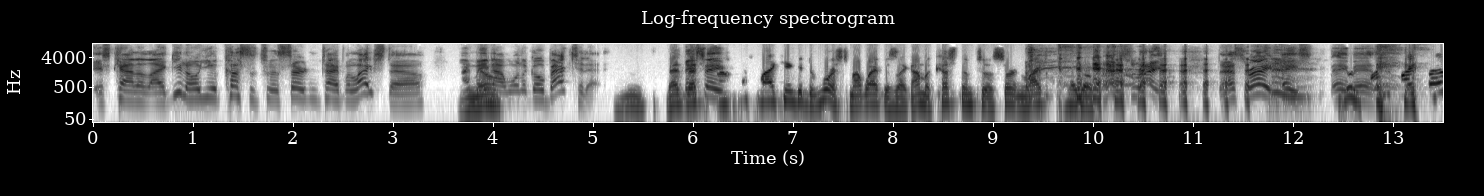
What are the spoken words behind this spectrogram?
It's kind of like you know, you're accustomed to a certain type of lifestyle. I may not want to go back to that. Mm. That, that's, say- that's why I can't get divorced. My wife is like, I'm accustomed to a certain life. That's right. That's right. Hey, hey, man. a life now?"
